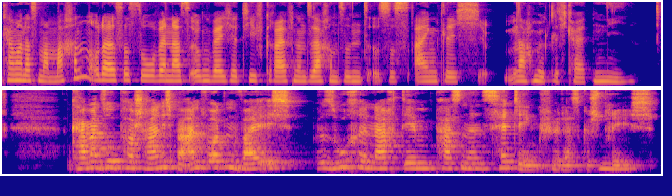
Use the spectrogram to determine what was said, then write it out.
Kann man das mal machen oder ist es so, wenn das irgendwelche tiefgreifenden Sachen sind, ist es eigentlich nach Möglichkeit nie? Kann man so pauschal nicht beantworten, weil ich suche nach dem passenden Setting für das Gespräch. Mhm.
